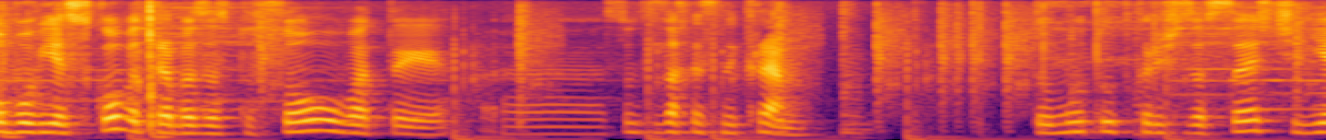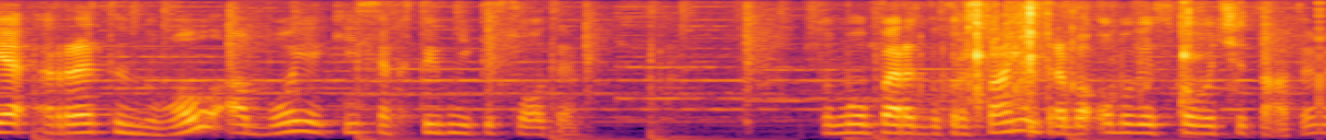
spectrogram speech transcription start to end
Обов'язково треба застосовувати е, сонцезахисний крем. Тому тут, скоріш за все, ще є ретинол або якісь активні кислоти. Тому перед використанням треба обов'язково читати,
